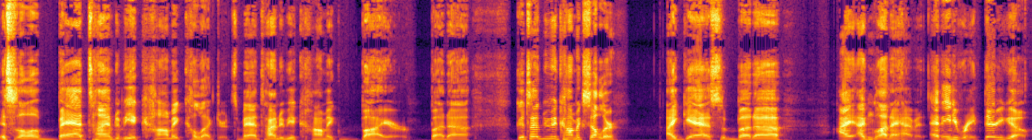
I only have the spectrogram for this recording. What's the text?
it's a bad time to be a comic collector. It's a bad time to be a comic buyer, but uh, good time to be a comic seller, I guess. But uh, I, I'm glad I have it. At any rate, there you go.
